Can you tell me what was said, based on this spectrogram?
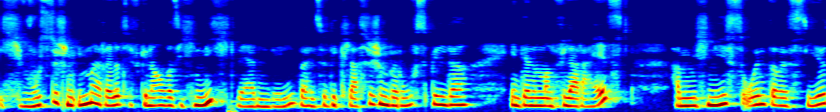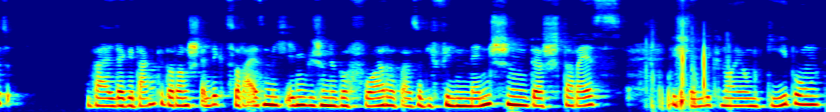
Ich wusste schon immer relativ genau, was ich nicht werden will, weil so die klassischen Berufsbilder, in denen man viel erreicht, haben mich nie so interessiert, weil der Gedanke daran, ständig zu reisen, mich irgendwie schon überfordert. Also die vielen Menschen, der Stress, die ständig neue Umgebung.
